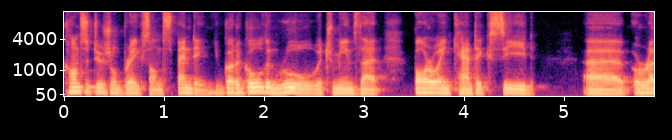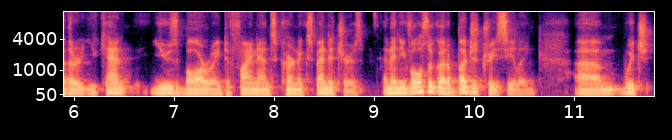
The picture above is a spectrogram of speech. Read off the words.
constitutional breaks on spending. You've got a golden rule, which means that borrowing can't exceed uh, or rather, you can't use borrowing to finance current expenditures. And then you've also got a budgetary ceiling, um, which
